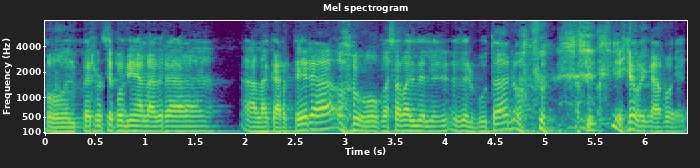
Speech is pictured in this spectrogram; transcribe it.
o el perro se ponía a ladrar a la cartera o pasaba el del, el del butano. y yo, venga, pues,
